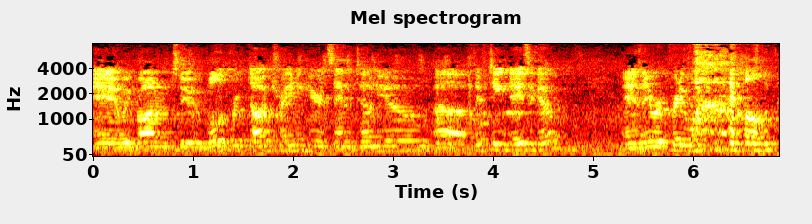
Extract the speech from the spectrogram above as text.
and we brought them to Bulletproof Dog Training here in San Antonio uh, 15 days ago, and they were pretty wild.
